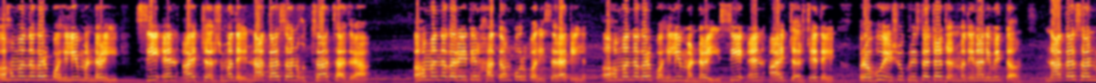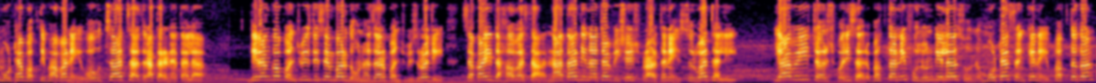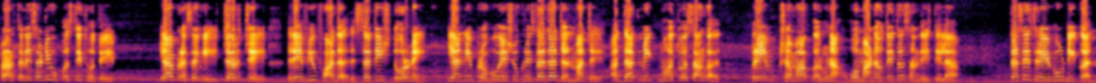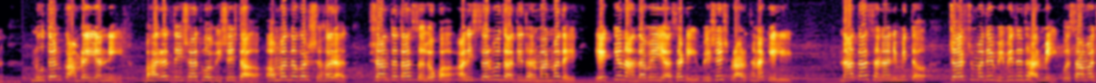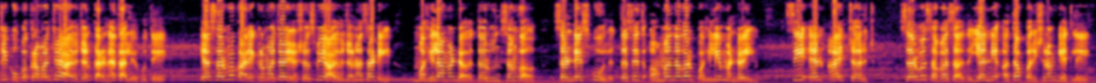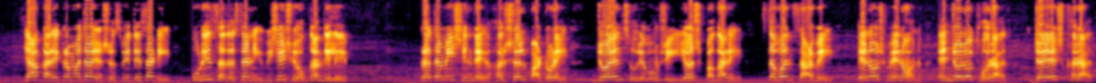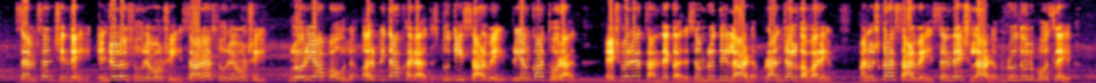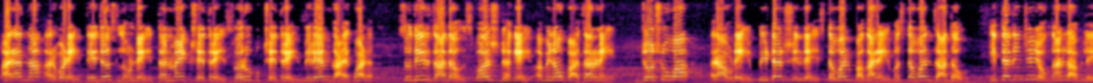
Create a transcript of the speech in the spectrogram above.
अहमदनगर पहिली मंडळी C N I चर्चमध्ये नाताळ सण उत्साहात साजरा. अहमदनगर येथील हातमपूर परिसरातील अहमदनगर पहिली मंडळी सी एन आय चर्च येथे प्रभू येशू ख्रिस्ताच्या जन्मदिनानिमित्त नाताळ सण मोठ्या भक्तिभावाने व उत्साहात साजरा करण्यात आला. दिनांक पंचवीस डिसेंबर दोन हजार पंचवीस रोजी सकाळी दहा वाजता नाताळ दिनाच्या विशेष प्रार्थनेस सुरुवात झाली. यावेळी चर्च परिसर भक्तांनी फुलून गेला असून मोठ्या संख्येने भक्तगण प्रार्थनेसाठी उपस्थित होते. या प्रसंगी चर्चचे रेव्ह्यू फादर सतीश तोरणे यांनी प्रभू येशू ख्रिस्ताच्या जन्माचे आध्यात्मिक महत्त्व सांगत प्रेम क्षमा करुणा व मानवतेचा संदेश दिला. तसेच रेव्ह्यू डिकन नूतन कांबळे यांनी भारत देशात व विशेषतः अहमदनगर शहरात शांतता सलोखा आणि सर्व जाती धर्मांमध्ये ऐक्य नांदावे यासाठी विशेष प्रार्थना केली. नाताळ सणानिमित्त चर्चमध्ये विविध धार्मिक व सामाजिक उपक्रमांचे आयोजन करण्यात आले होते. या सर्व कार्यक्रमाच्या यशस्वी आयोजनासाठी महिला मंडळ तरुण संघ संडे स्कूल तसेच अहमदनगर पहिली मंडळी सी एन आय चर्च सर्व सभासद यांनी अथक परिश्रम घेतले. या कार्यक्रमाच्या यशस्वीतेसाठी पुढील सदस्यांनी विशेष योगदान दिले. Prathame Shinde Harshal Patole Joel Suryavanshi Yash Pagare Savan Salve Enosh Vernon Angelo Thorat Jayesh Kharat Samson Shinde Angelo Suryavanshi Sara Suryavanshi Gloria Paul Arpita Kharat Stuti Salve Priyanka Thorat Aishwarya Chandekar समृद्धी लाड प्रांजल गवारे अनुष्का साळवे संदेश लाड मृदुल भोसले आराधना अरवडे तेजस लोंडे तन्मय क्षेत्रे स्वरूप क्षेत्रे वीरेन गायकवाड सुधीर जाधव स्पर्श ढगे अभिनव पाचारणे जोशुवा रावडे पीटर शिंदे स्तवन पगारे व स्तवन जाधव इत्यादींचे योगदान लाभले.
